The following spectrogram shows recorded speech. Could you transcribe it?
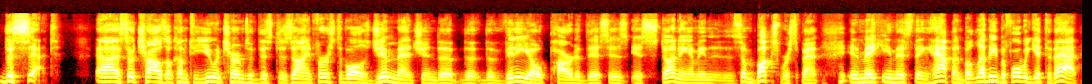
the set. Uh, so Charles, I'll come to you in terms of this design. First of all, as Jim mentioned, the, the the video part of this is is stunning. I mean, some bucks were spent in making this thing happen. But let me, before we get to that,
